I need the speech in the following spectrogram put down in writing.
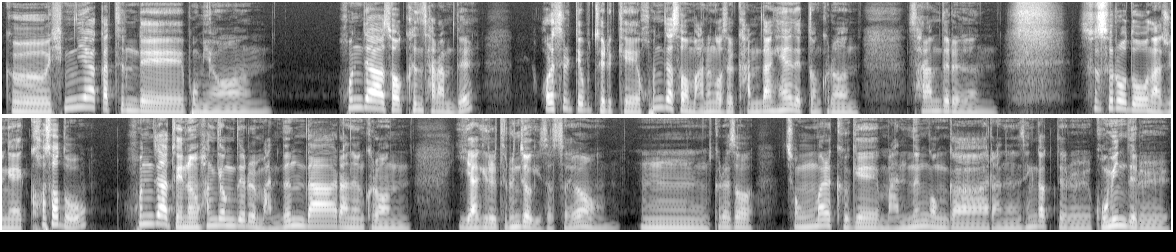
그 심리학 같은 데 보면 혼자서 큰 사람들 어렸을 때부터 이렇게 혼자서 많은 것을 감당해야 됐던 그런 사람들은 스스로도 나중에 커서도 혼자 되는 환경들을 만든다라는 그런 이야기를 들은 적이 있었어요. 음, 그래서 정말 그게 맞는 건가라는 생각들을, 고민들을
